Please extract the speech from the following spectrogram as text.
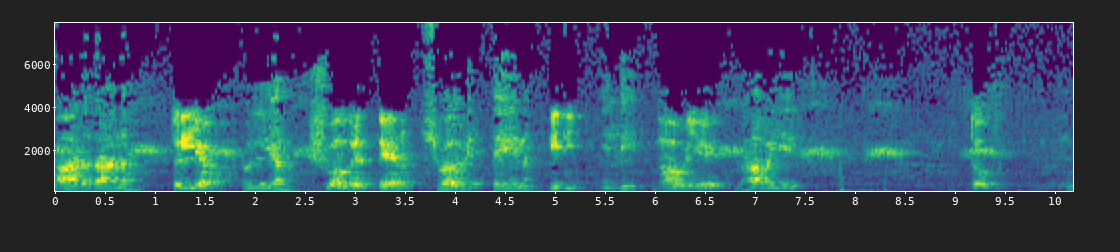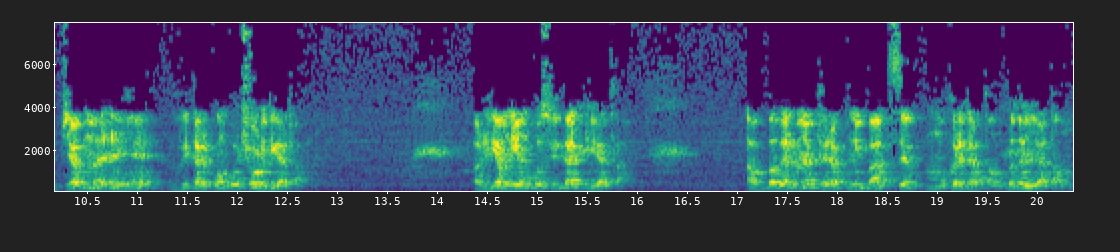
आददानः। तुल्य। तुल्यः। स्ववृत्तेन स्ववृत्तेन इति। इति। भावये। भावयेत् तो जब मैंने वितर्कों को छोड़ दिया था और यम नियम को स्वीकार किया था अब अगर मैं फिर अपनी बात से मुकर जाता हूँ बदल जाता हूँ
